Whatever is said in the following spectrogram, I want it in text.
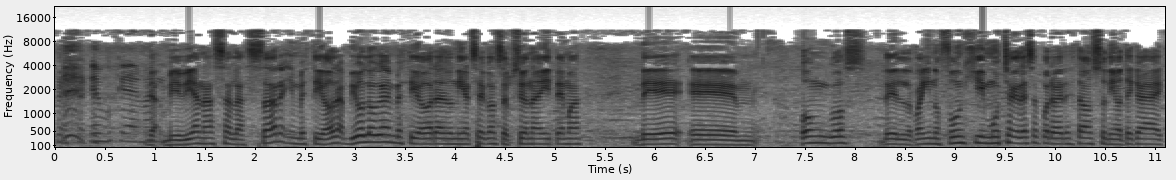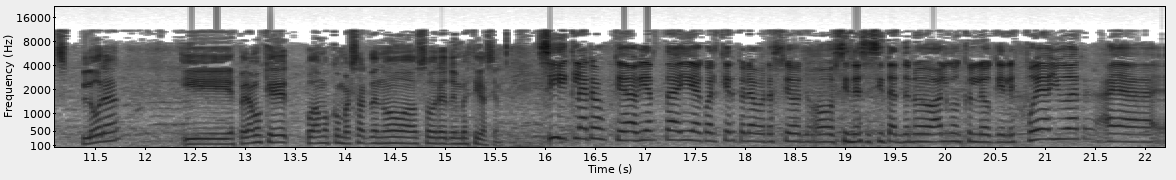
en búsqueda de Ya, más. Viviana Salazar, investigadora, bióloga, investigadora de la Universidad de Concepción, ahí temas de eh, hongos del reino fungi. Muchas gracias por haber estado en Sonidoteca Explora y esperamos que podamos conversar de nuevo sobre tu investigación. Sí, claro, queda abierta ahí a cualquier colaboración o si necesitan de nuevo algo con lo que les pueda ayudar, eh,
